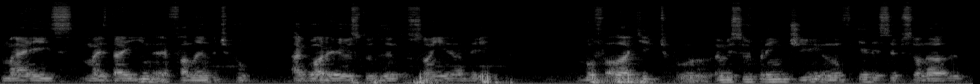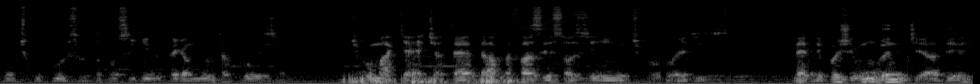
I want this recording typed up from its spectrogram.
mas mas daí né falando tipo agora eu estudando só em AD vou falar que, tipo, eu me surpreendi, eu não fiquei decepcionado com, tipo, o curso. Eu tô conseguindo pegar muita coisa. Tipo, maquete até dá para fazer sozinho, tipo, eles, né, depois de um ano de AD,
